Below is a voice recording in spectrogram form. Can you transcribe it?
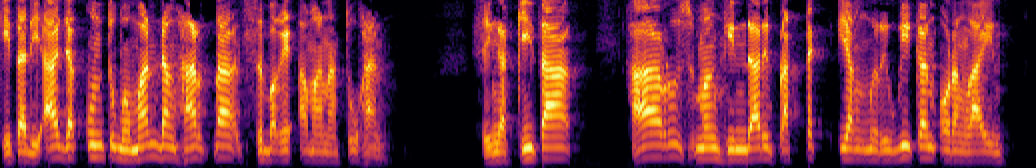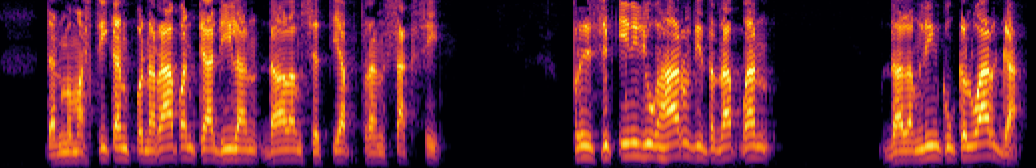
kita diajak untuk memandang harta sebagai amanah Tuhan sehingga kita harus menghindari praktek yang merugikan orang lain dan memastikan penerapan keadilan dalam setiap transaksi. Prinsip ini juga harus ditetapkan dalam lingkup keluarga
